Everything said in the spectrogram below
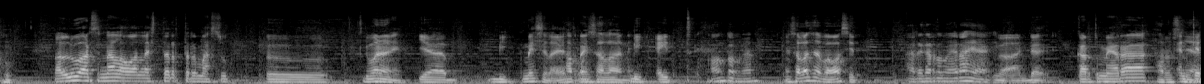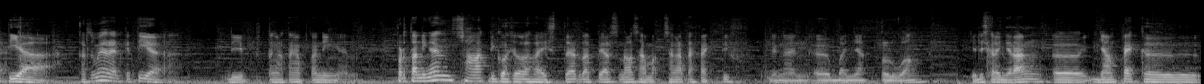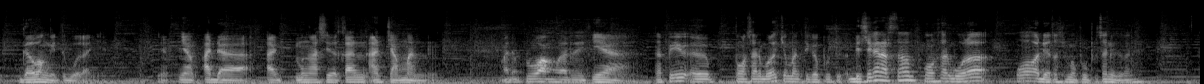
Lalu Arsenal lawan Leicester termasuk eh, Gimana nih? ya big match lah ya. Apa yang salah nih? Big Eight. Nonton kan? Yang salah siapa wasit? Ada kartu merah ya? nggak ada kartu merah Harusnya. Enketia kartu merah Enketia di tengah-tengah pertandingan pertandingan sangat dikuasai oleh Leicester tapi Arsenal sama, sangat efektif dengan eh, banyak peluang jadi sekali nyerang eh, nyampe ke gawang itu bolanya Ny- nyam- ada, ad- menghasilkan ancaman Ada peluang berarti. Iya, tapi eh, penguasaan bola cuma 30. Biasanya kan Arsenal penguasaan bola wah di atas 50% gitu kan.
